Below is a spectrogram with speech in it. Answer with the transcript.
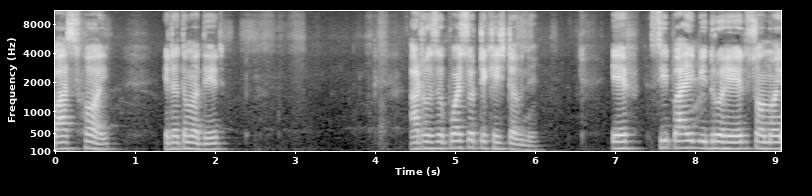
পাস হয়, এটা তোমাদের আঠেরোশো পঁয়ষট্টি খ্রিস্টাব্দে। এফ সিপাহী বিদ্রোহের সময়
